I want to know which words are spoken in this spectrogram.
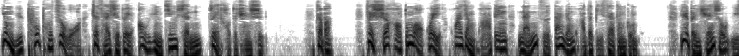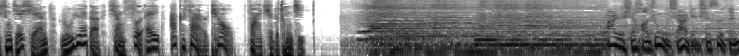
用于突破自我，这才是对奥运精神最好的诠释。这不，在十号冬奥会花样滑冰男子单人滑的比赛当中，日本选手羽生结弦如约的向四 A 阿克塞尔跳发起了冲击。二月十号中午十二点十四分，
